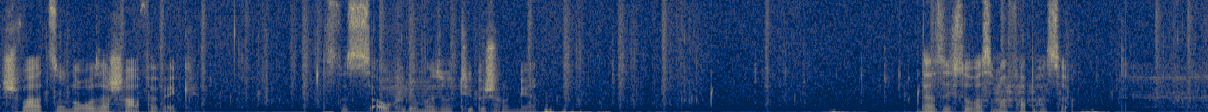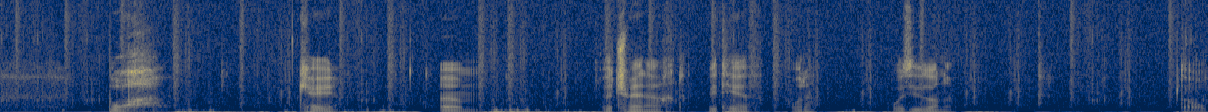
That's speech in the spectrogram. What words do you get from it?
schwarzen und rosa Schafe weg. Das ist auch wieder mal so typisch von mir. Dass ich sowas immer verpasse. Boah. Okay. Ähm. Wird schwer Nacht. WTF, oder? Wo ist die Sonne? Da oben.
